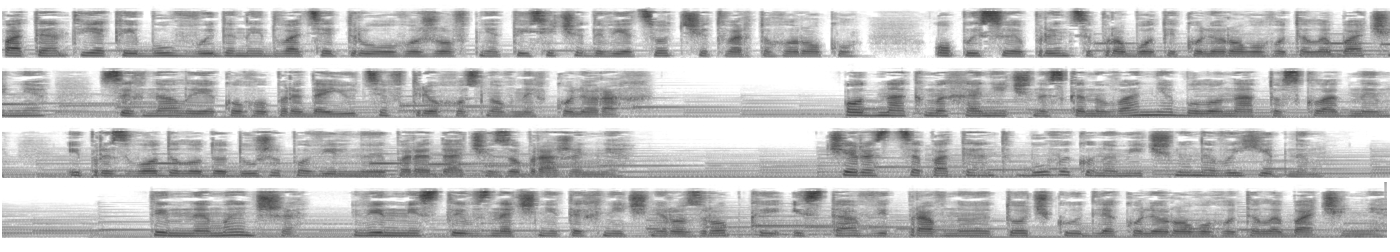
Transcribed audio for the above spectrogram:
Патент, який був виданий 22 жовтня 1904 року, описує принцип роботи кольорового телебачення, сигнали якого передаються в трьох основних кольорах. Однак механічне сканування було надто складним і призводило до дуже повільної передачі зображення. Через це патент був економічно невигідним. Тим не менше, він містив значні технічні розробки і став відправною точкою для кольорового телебачення.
